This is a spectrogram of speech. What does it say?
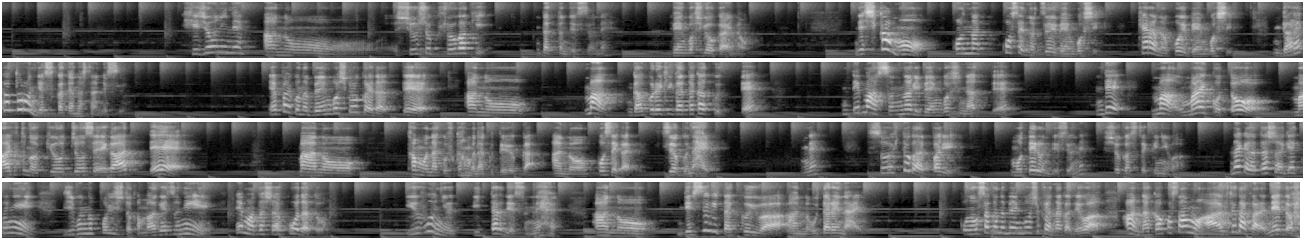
非常にね、あの就職氷河期だったんですよね弁護士業界の。でしかもこんな個性の強い弁護士キャラの濃い弁護士誰が取るんですかって話なんですよ。やっぱりこの弁護士業界だってあのまあ学歴が高くってでまあすんなり弁護士になってでまあうまいこと周りとの協調性があってまああのかもなく不可もなくというかあの個性が強くない。ね。そういう人がやっぱりモテるんですよね就活的には。だけど私は逆に自分のポリシーとか曲げずにでも私はこうだというふうに言ったらですね あの出過ぎた杭はあの打たれない。この大阪の弁護士会の中ではあ中子さんもああいう人だからねと。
